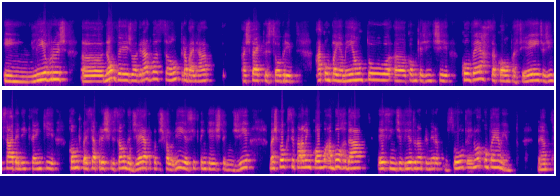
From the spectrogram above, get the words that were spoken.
em livros, uh, não vejo a graduação trabalhar aspectos sobre acompanhamento, uh, como que a gente conversa com o paciente, a gente sabe ali que tem que, como que vai ser a prescrição da dieta, quantas calorias, o que, que tem que restringir, mas pouco se fala em como abordar esse indivíduo na primeira consulta e no acompanhamento, né?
